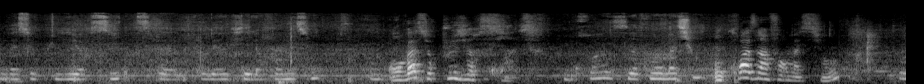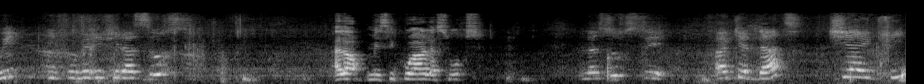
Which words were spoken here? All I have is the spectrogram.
On va sur plusieurs sites euh, pour vérifier l'information. On va sur plusieurs sites. On croise l'information. On croise l'information. Oui, il faut vérifier la source. Alors, mais c'est quoi la source? La source, c'est à quelle date, qui a écrit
